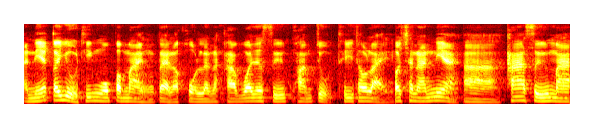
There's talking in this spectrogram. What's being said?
อันเนี้ยก็อยู่ที่งบประมาณของแต่ละคนแล้วนะครับ ว่าจะซื้อความจุที่เท่าไหร่ เพราะฉะนั้นเนี่ยอ่าถ้าซื้อมา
